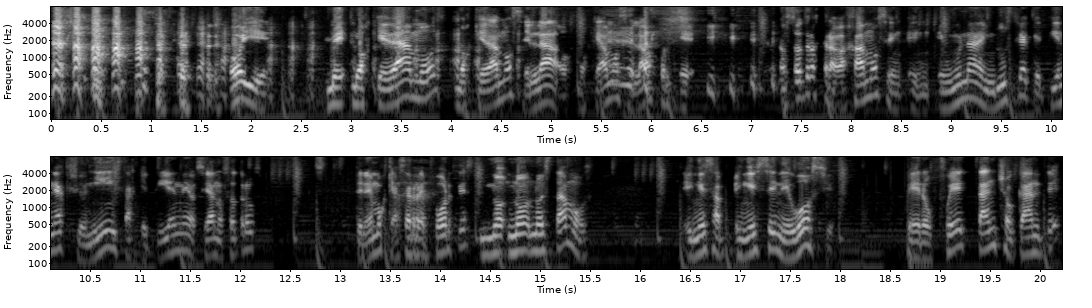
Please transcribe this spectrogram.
Oye, me- nos quedamos, nos quedamos helados, nos quedamos helados porque nosotros trabajamos en, en- en una industria que tiene accionistas, que tiene, o sea, nosotros tenemos que hacer reportes, no, no, no estamos en, esa, en ese negocio, pero fue tan chocante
